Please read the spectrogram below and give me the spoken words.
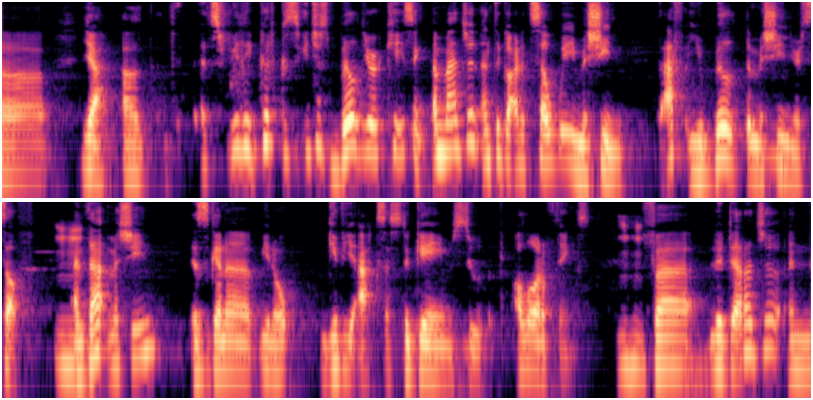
uh, yeah uh, it's really good because you just build your casing imagine انت قاعد تسوي machine تعرف you build the machine yourself Mhm. and that machine is gonna you know give you access to games to like, a lot of things مهم. فلدرجة ان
